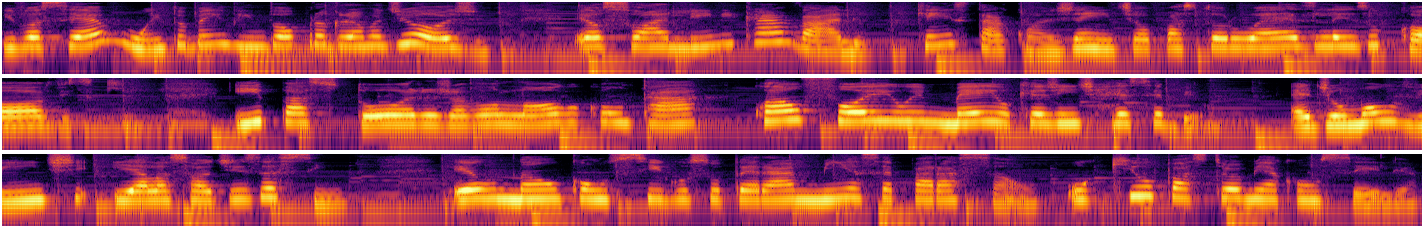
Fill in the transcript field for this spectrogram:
e você é muito bem-vindo ao programa de hoje. Eu sou a Aline Carvalho. Quem está com a gente é o pastor Wesley Zukovski. E pastor, eu já vou logo contar qual foi o e-mail que a gente recebeu. É de uma ouvinte e ela só diz assim: eu não consigo superar minha separação. O que o pastor me aconselha?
